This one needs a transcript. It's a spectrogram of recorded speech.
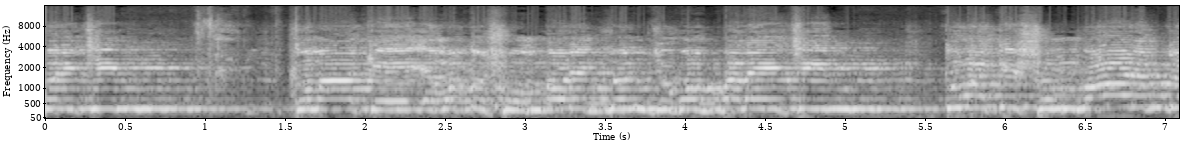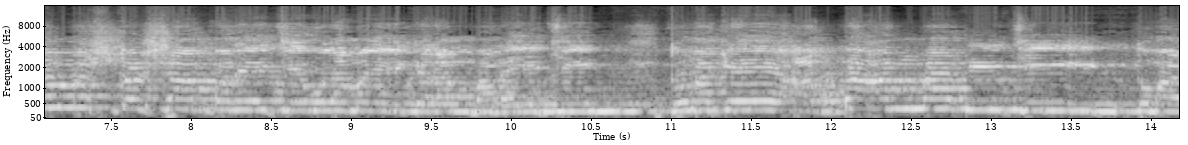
করেছি, তোমাকে এমত সুন্দর একজন যুবক বানিয়েছি তোমাকে সুন্দর একজন মাস্টার সাহেব বানিয়েছি উলামায়ে কেরাম বানিয়েছি তোমাকে আব্বা তোমার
